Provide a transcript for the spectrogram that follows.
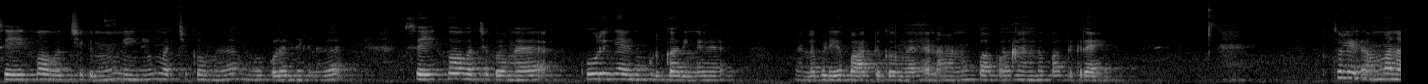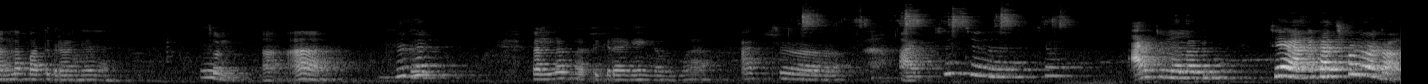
சேஃபாக வச்சுக்கணும். நீங்களும் வச்சுக்கோங்க உங்கள் குழந்தைங்கள சேஃபாக வச்சுக்கோங்க. கூலிங்காக எதுவும் கொடுக்காதீங்க. நல்லபடியாக பார்த்துக்கோங்க நானும் பாப்பாவை நல்லா பார்த்துக்கிறேன் சொல்லிடு அம்மா நல்லா பார்த்துக்கிறாங்க சொல்லு. ஆ நல்லா பார்த்துக்கிறாங்க எங்கள் அம்மா. அச்சோ. அச்சோ எல்லாத்துக்கும். சரி அங்கே டச் பண்ண வேண்டாம்.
